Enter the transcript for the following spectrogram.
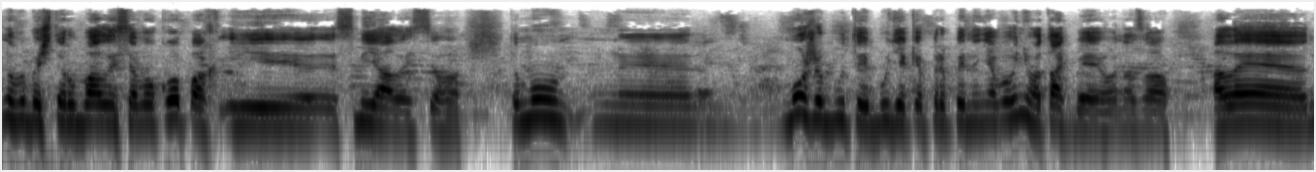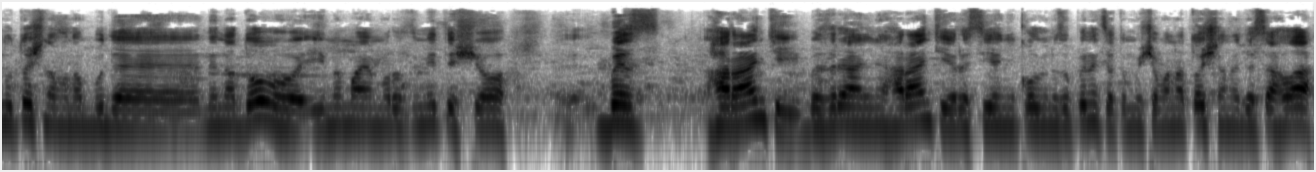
Ну, вибачте, рубалися в окопах і е, сміялись з цього. Тому е, може бути будь-яке припинення вогню, отак би я його назвав. Але ну точно воно буде ненадовго, і ми маємо розуміти, що без гарантій, без реальних гарантій Росія ніколи не зупиниться, тому що вона точно не досягла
